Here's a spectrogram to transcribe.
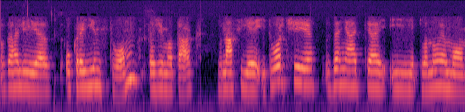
взагалі з українством, скажімо так. В нас є і творчі заняття, і плануємо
